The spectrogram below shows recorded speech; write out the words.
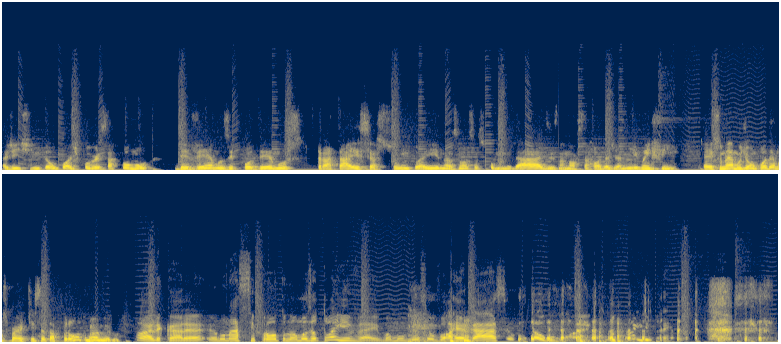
a gente então pode conversar como devemos e podemos tratar esse assunto aí nas nossas comunidades, na nossa roda de amigo, enfim. É isso mesmo, John? Podemos partir? Você tá pronto, meu amigo? Olha, cara, eu não nasci pronto não, mas eu tô aí, velho. Vamos ver se eu vou arregar, se eu vou dar algum mole. Eu tô aí, velho.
